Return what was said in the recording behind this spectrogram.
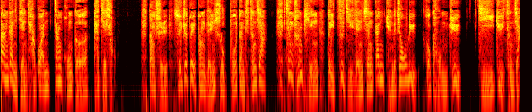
办案检察官张洪格他介绍，当时随着对方人数不断的增加，郑春平对自己人身安全的焦虑和恐惧急剧增加。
